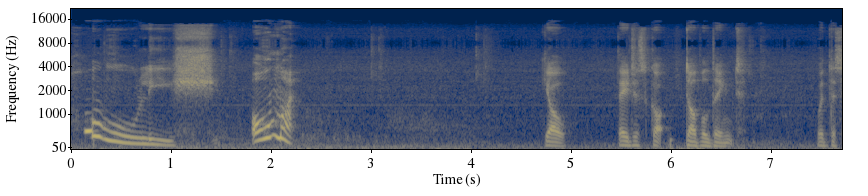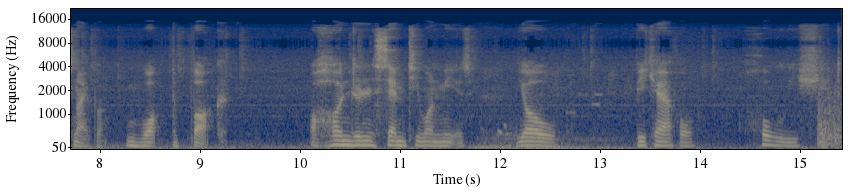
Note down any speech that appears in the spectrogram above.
Holy sh! Oh my! Yo, they just got double dinked with the sniper. What the fuck? 171 meters. Yo, be careful. Holy shit.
